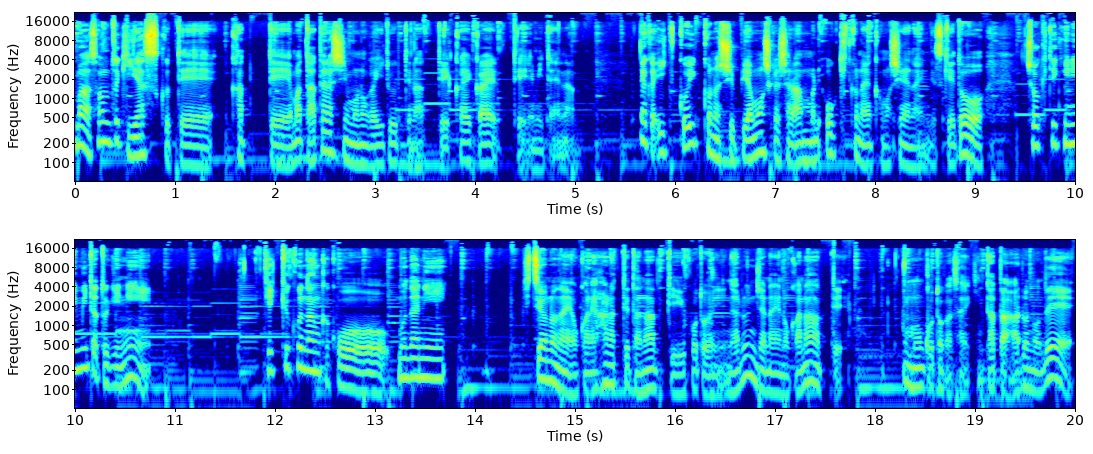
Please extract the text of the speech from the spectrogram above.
まあその時安くて買ってまた新しいものがいるってなって買い替えてみたいな。なんか一個一個の出費はもしかしたらあんまり大きくないかもしれないんですけど長期的に見た時に結局なんかこう無駄に必要のないお金払ってたなっていうことになるんじゃないのかなって思うことが最近多々あるので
